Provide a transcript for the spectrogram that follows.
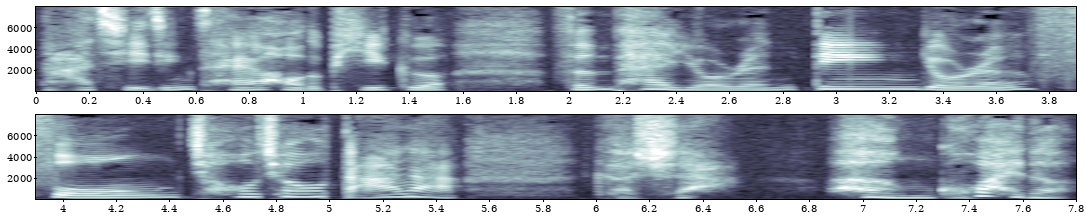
拿起已经裁好的皮革，分派有人钉，有人缝，敲敲打打。可是啊，很快的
